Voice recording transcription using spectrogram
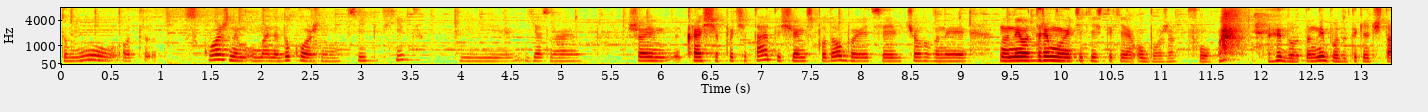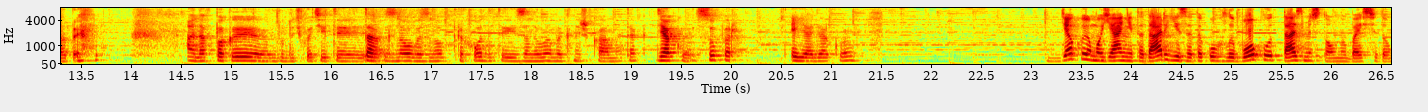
Тому от з кожним у мене до кожного свій підхід, і я знаю, що їм краще почитати, що їм сподобається, і від чого вони ну, не отримують якісь таке, о Боже, фу, гидота, не буду таке читати. А навпаки, будуть хотіти Так. знову і знову приходити за новими книжками. Так, дякую, супер. І я дякую. Дякуємо Яні та Дар'ї за таку глибоку та змістовну бесіду.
